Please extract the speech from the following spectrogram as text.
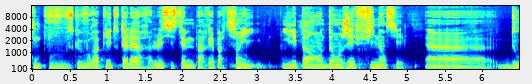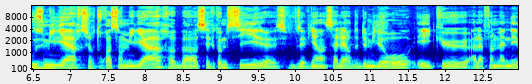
ce que vous rappeliez tout à l'heure, le système par répartition, il n'est pas en danger financier. 12 euh, milliards sur 300 milliards, ben, c'est comme si euh, vous aviez un salaire de 2000 euros et que à la fin de l'année,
